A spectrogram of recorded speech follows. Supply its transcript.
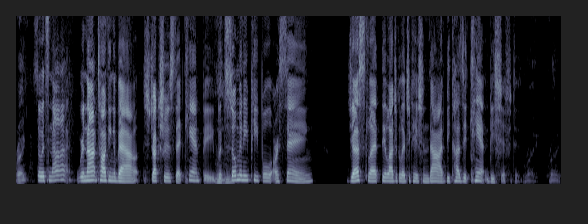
right. So it's not we're not talking about structures that can't be, but so many people are saying just let theological education die because it can't be shifted. Right, right.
